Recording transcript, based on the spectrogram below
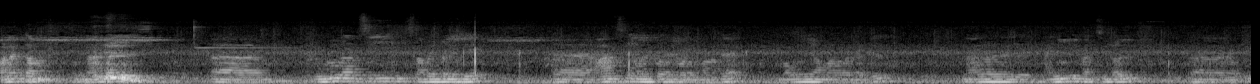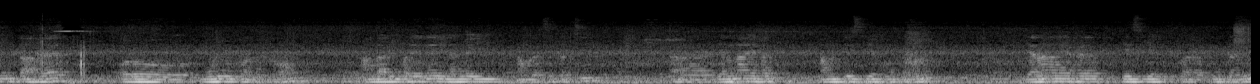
வணக்கம். நாங்கள் உள்ளூராட்சி சபைகளிலே ஆட்சி அமைப்பது தொடர்பாக வவுனியா மாவட்டத்தில் நாங்கள் ஐந்து கட்சிகள் கூட்டாக ஒரு முடிவுக்கு வந்திருக்கிறோம். அந்த அடிப்படையில் இலங்கை தமிழரசு கட்சி ஜனநாயக தமிழ் தேசிய கூட்டணி ஜனநாயக தேசிய கூட்டணி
